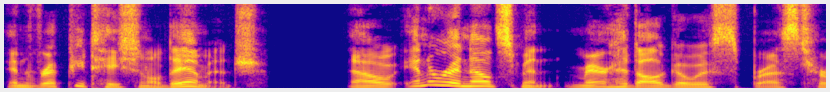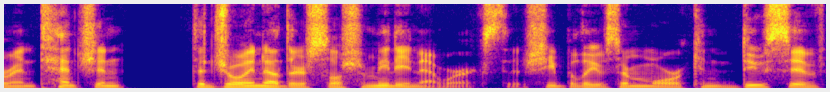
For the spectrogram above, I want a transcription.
and reputational damage. Now, in her announcement, Mayor Hidalgo expressed her intention to join other social media networks that she believes are more conducive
